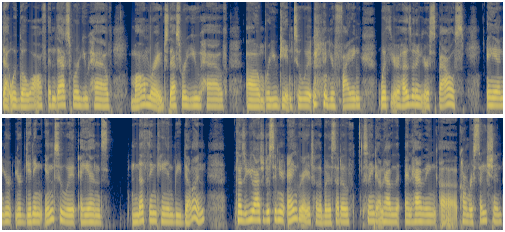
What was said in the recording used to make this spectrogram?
that would go off. And that's where you have mom rage. That's where you have, um, where you get into it and you're fighting with your husband and your spouse and you're, you're getting into it and nothing can be done because you guys are just sitting here angry at each other. But instead of sitting down and having and having a conversation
